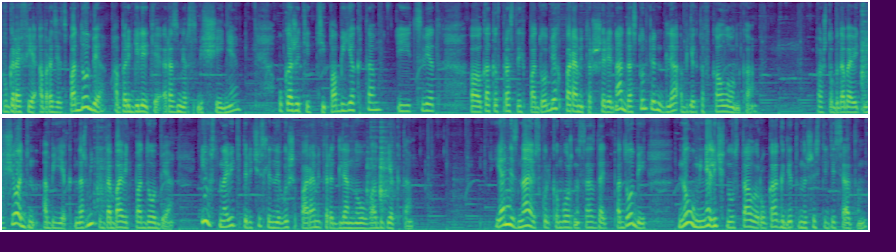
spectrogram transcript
В графе «Образец подобия» определите размер смещения, укажите тип объекта и цвет. А, как и в простых подобиях, параметр ширина доступен для объектов колонка. А чтобы добавить еще один объект, нажмите «Добавить подобие» и установите перечисленные выше параметры для нового объекта. Я не знаю, сколько можно создать подобий, но у меня лично устала рука где-то на 60-м.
